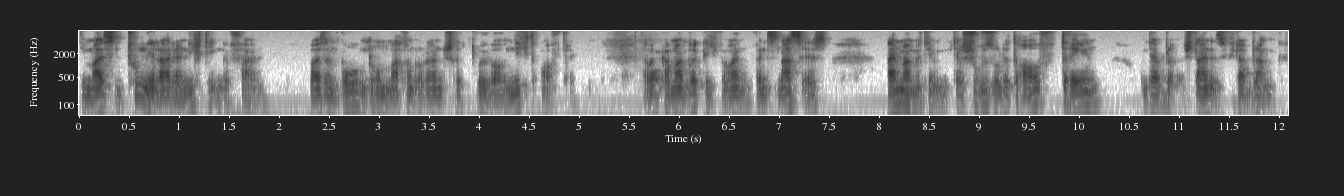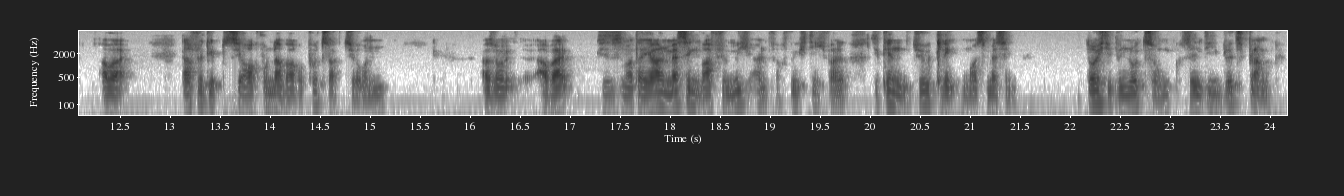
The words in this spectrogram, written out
Die meisten tun mir leider nicht den Gefallen, weil sie einen Bogen drum machen oder einen Schritt drüber und nicht drauf treten. Dabei kann man wirklich, wenn es nass ist, einmal mit dem, der Schuhsohle drauf drehen und der Stein ist wieder blank. Aber dafür gibt es ja auch wunderbare Putzaktionen. Also, aber dieses Material Messing war für mich einfach wichtig, weil Sie kennen Türklinken aus Messing. Durch die Benutzung sind die blitzblank.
